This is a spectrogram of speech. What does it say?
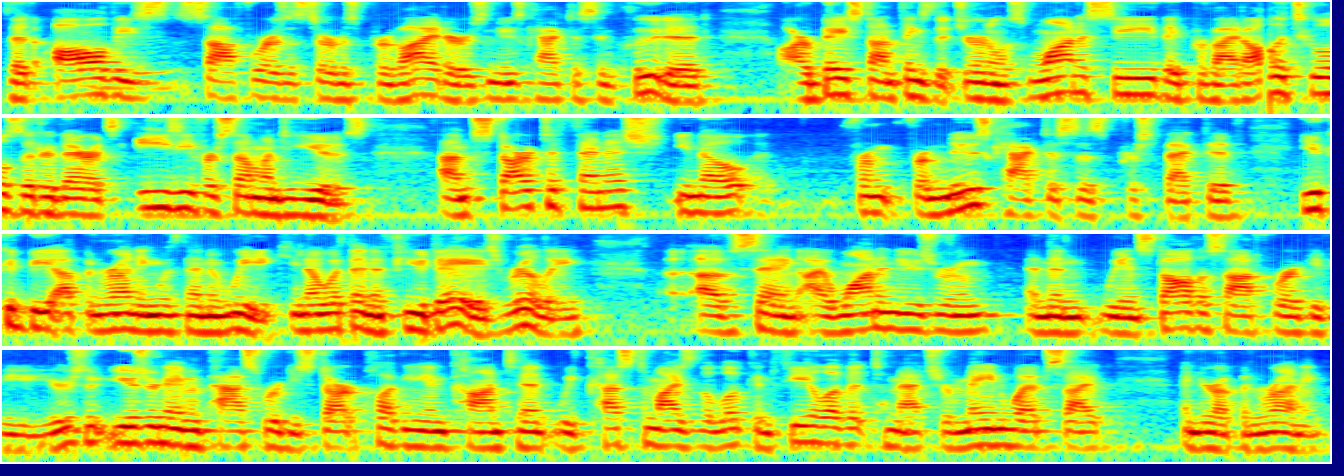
that all these software as a service providers, News Cactus included, are based on things that journalists want to see. They provide all the tools that are there. It's easy for someone to use. Um, start to finish, you know, from, from News Cactus's perspective, you could be up and running within a week, you know, within a few days, really, of saying, I want a newsroom, and then we install the software, give you user, username and password, you start plugging in content, we customize the look and feel of it to match your main website, and you're up and running.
